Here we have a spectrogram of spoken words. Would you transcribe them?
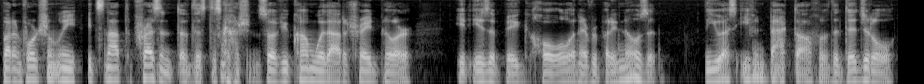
But unfortunately, it's not the present of this discussion. So if you come without a trade pillar, it is a big hole and everybody knows it. The U.S. even backed off of the digital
